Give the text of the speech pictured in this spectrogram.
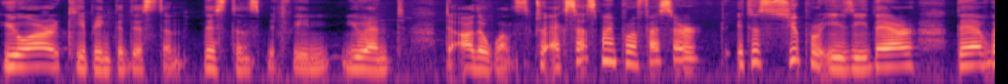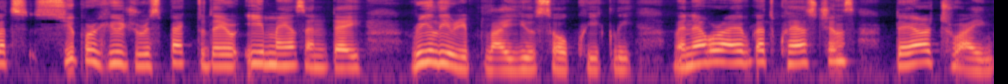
you are keeping the distant distance between you and the other ones. To access my professor it is super easy. They are they have got super huge respect to their emails and they really reply you so quickly. Whenever i have got questions they are trying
